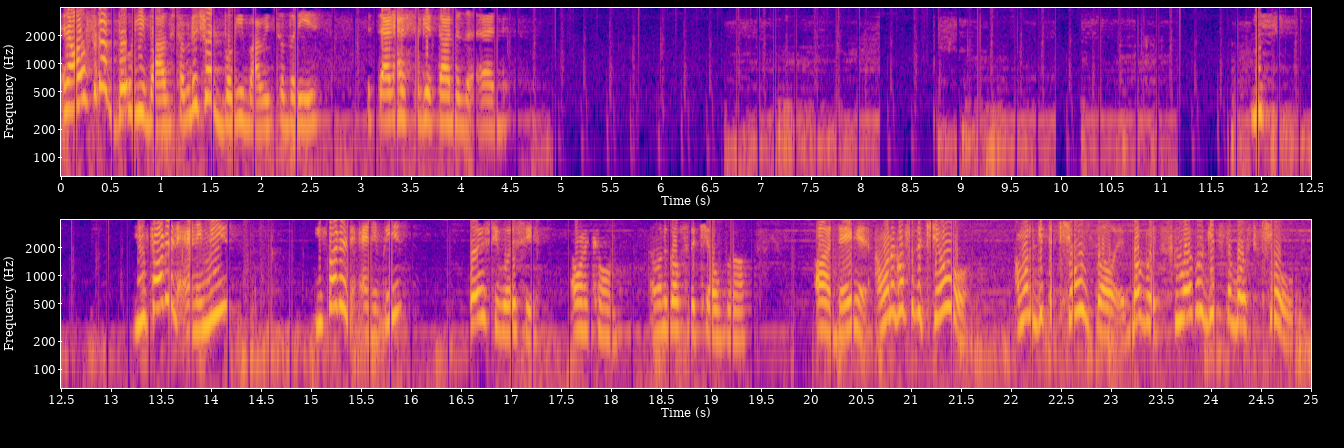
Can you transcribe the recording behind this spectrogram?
And I also got Boogie Bomb, so I'm gonna try Boogie Bombing somebody if that has to get down to the end. You, you found an enemy? You found an enemy? Where is he? Where is he? I wanna kill him. I wanna go for the kill, bro. Oh, dang it. I wanna go for the kill. I wanna get the kills, bro. Remember, it's whoever gets the most kills.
